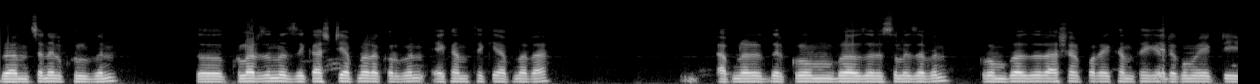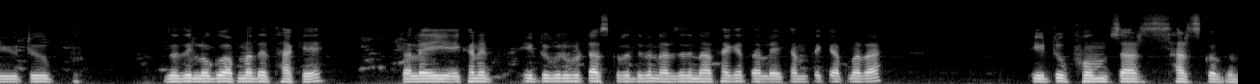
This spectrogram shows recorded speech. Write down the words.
ব্রাঞ্চ চ্যানেল খুলবেন। তো খোলার জন্য যে কাজটি আপনারা করবেন, এখান থেকে আপনারা আপনাদের ক্রোম ব্রাউজারে চলে যাবেন। ক্রোম ব্রাউজারে আসার পরে এখান থেকে এরকম একটি ইউটিউব যদি লোগো আপনাদের থাকে, তাহলে এই এখানে ইউটিউবের উপর টাচ করে দেবেন, আর যদি না থাকে তাহলে এখান থেকে আপনারা ইউটিউব হোম সার্চ সার্চ করবেন।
